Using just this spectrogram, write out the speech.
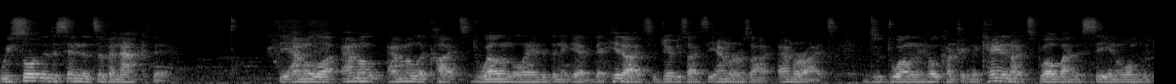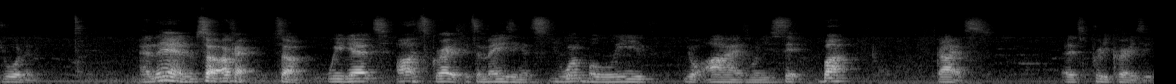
we saw the descendants of Anak there. The Amal- Amal- Amalekites dwell in the land of the Negev. The Hittites, the Jebusites, the Amorites dwell in the hill country. And the Canaanites dwell by the sea and along the Jordan. And then, so, okay, so we get, oh, it's great, it's amazing, it's, you won't believe your eyes when you sit. But, guys, it's pretty crazy.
